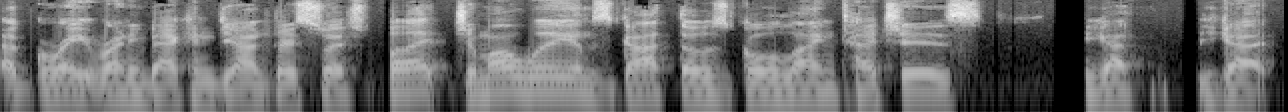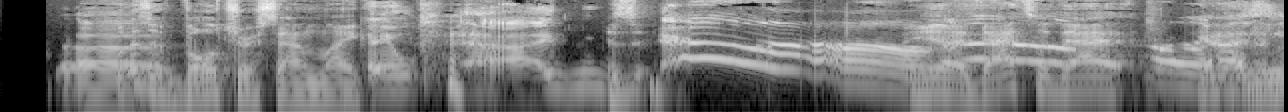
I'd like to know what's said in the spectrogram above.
a great running back in D'Andre Swift, but Jamaal Williams got those goal line touches. He got, he got, uh, What does a vulture sound like? it- uh, Is it- yeah, that's what that. Oh. Yeah, the new,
